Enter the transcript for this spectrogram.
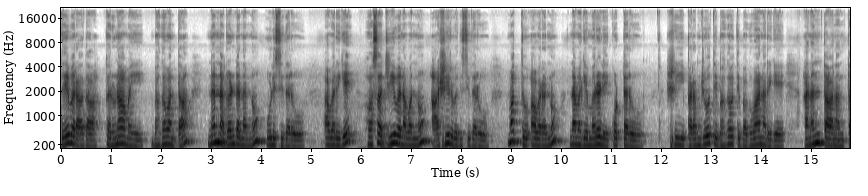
ದೇವರಾದ ಕರುಣಾಮಯಿ ಭಗವಂತ ನನ್ನ ಗಂಡನನ್ನು ಉಳಿಸಿದರು. ಅವರಿಗೆ ಹೊಸ ಜೀವನವನ್ನು ಆಶೀರ್ವದಿಸಿದರು. ಮತ್ತು ಅವರನ್ನು ನಮಗೆ ಮರಳಿ ಕೊಟ್ಟರು. ಶ್ರೀ ಪರಂಜ್ಯೋತಿ ಭಗವತಿ ಭಗವಾನರಿಗೆ ಅನಂತಾನಂತ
